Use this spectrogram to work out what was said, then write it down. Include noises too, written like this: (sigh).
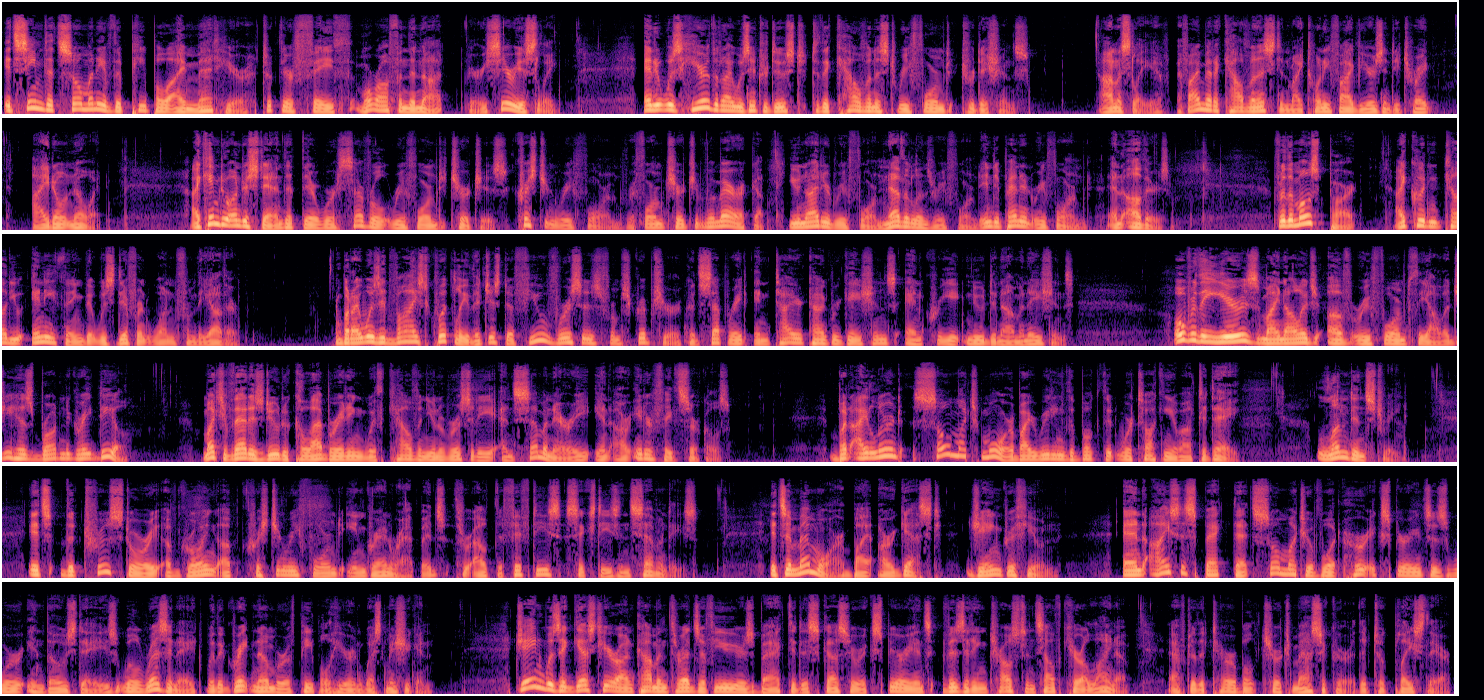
It seemed that so many of the people I met here took their faith, more often than not, very seriously. And it was here that I was introduced to the Calvinist Reformed traditions. Honestly, if, if I met a Calvinist in my 25 years in Detroit, I don't know it. I came to understand that there were several Reformed churches Christian Reformed, Reformed Church of America, United Reformed, Netherlands Reformed, Independent Reformed, and others. For the most part, I couldn't tell you anything that was different one from the other. But I was advised quickly that just a few verses from Scripture could separate entire congregations and create new denominations. Over the years, my knowledge of Reformed theology has broadened a great deal. Much of that is due to collaborating with Calvin University and Seminary in our interfaith circles. But I learned so much more by reading the book that we're talking about today London Street it's the true story of growing up Christian Reformed in Grand Rapids throughout the 50s, 60s, and 70s. It's a memoir by our guest, Jane Griffioen, and I suspect that so much of what her experiences were in those days will resonate with a great number of people here in West Michigan. Jane was a guest here on Common Threads a few years back to discuss her experience visiting Charleston, South Carolina, after the terrible church massacre that took place there.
